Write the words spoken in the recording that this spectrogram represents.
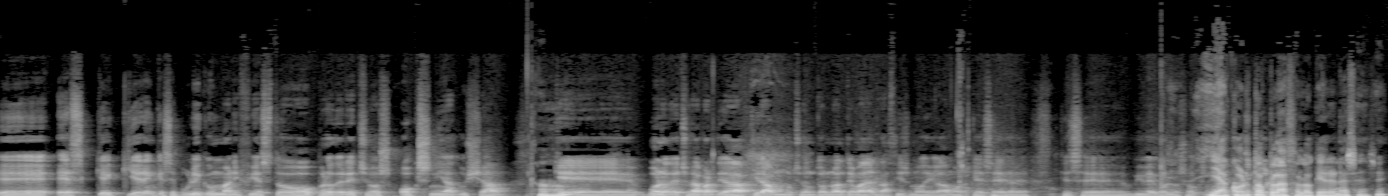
Eh, es que quieren que se publique un manifiesto pro derechos Oxnia Dusha, Ajá. que, bueno, de hecho la partida gira mucho en torno al tema del racismo, digamos, que se, que se vive con los Oxnia. y a corto plazo lo quieren ese, ¿sí?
